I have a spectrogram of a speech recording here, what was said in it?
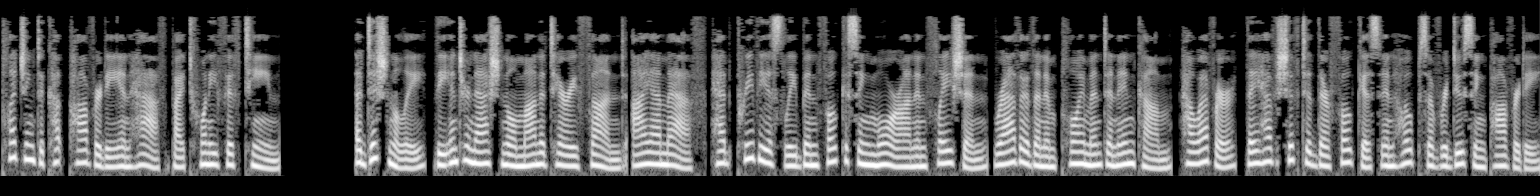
pledging to cut poverty in half by 2015. Additionally, the International Monetary Fund (IMF) had previously been focusing more on inflation rather than employment and income. However, they have shifted their focus in hopes of reducing poverty.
